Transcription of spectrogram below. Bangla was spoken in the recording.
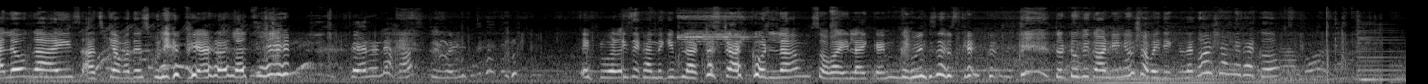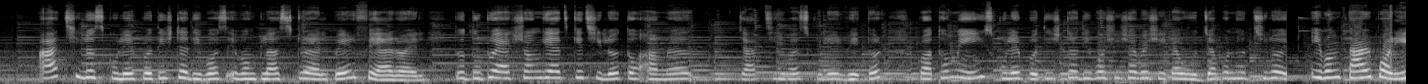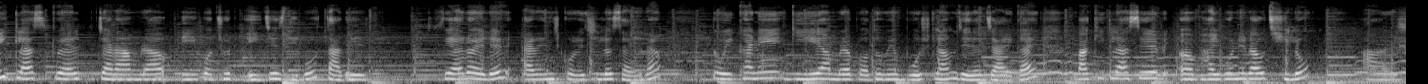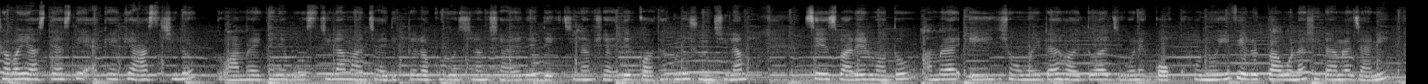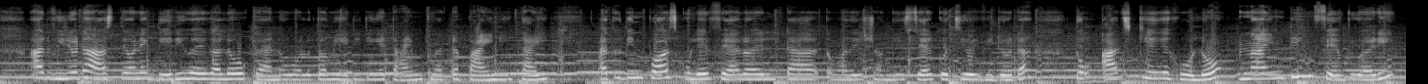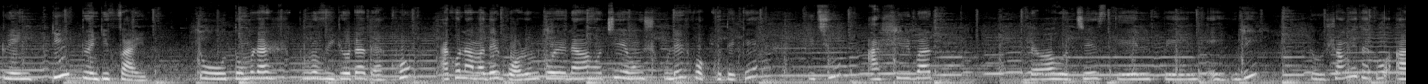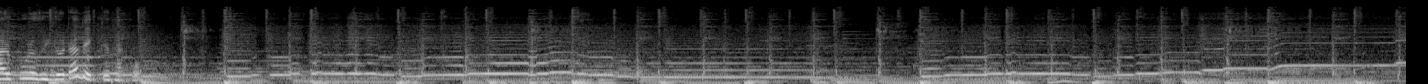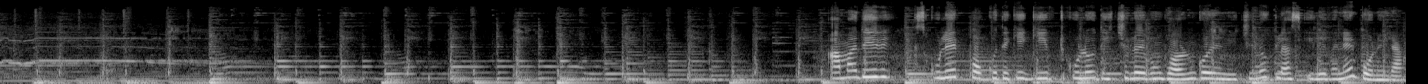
হ্যালো গাইস আজকে আমাদের স্কুলে ফেয়ারওয়েল আছে। ফেয়ারওয়েলে হাসছে ভাই। একটু বলে সেখান থেকে ব্লগটা স্টার্ট করলাম। সবাই লাইক অ্যান্ড কমেন্ট সাবস্ক্রাইব তো টু বি কন্টিনিউ সবাই দেখতে থাকো আর সঙ্গে থাকো। আজ ছিল স্কুলের প্রতিষ্ঠা দিবস এবং ক্লাস টুয়েলভের ফেয়ারওয়েল তো দুটো একসঙ্গে আজকে ছিল তো আমরা যাচ্ছি এবার স্কুলের ভেতর। প্রথমেই স্কুলের প্রতিষ্ঠা দিবস হিসাবে সেটা উদযাপন হচ্ছিল। এবং তারপরেই ক্লাস টুয়েলভ যারা আমরা এই বছর এইচএস দিব, তাদের ফেয়ারওয়েলের অ্যারেঞ্জ করেছিল স্যারেরা। তো এখানে গিয়ে আমরা প্রথমে বসলাম যে জায়গায়। বাকি ক্লাসের ভাই বোনেরাও ছিল আর সবাই আস্তে আস্তে একে একে আসছিল। তো আমরা এখানে বসছিলাম আর চারিদিকটা লক্ষ্য করছিলাম, স্যারেদের দেখছিলাম, স্যারেদের কথাগুলো শুনছিলাম শেষবারের মতো। আমরা এই সময়টা হয়তো আর জীবনে কখনোই ফেরত পাবো না, সেটা আমরা জানি। আর ভিডিওটা আসতে অনেক দেরি হয়ে গেল। কেন বলো তো, আমি এডিটিংয়ে টাইম খুব একটা পাইনি, তাই এতদিন পর স্কুলের ফেয়ারওয়েলটা তোমাদের সঙ্গে শেয়ার করছি ওই ভিডিওটা। তো আজকে হলো nineteen February twenty twenty five তো তোমরা পুরো ভিডিওটা দেখো। এখন আমাদের বরণ করে নেওয়া হচ্ছে এবং স্কুলের পক্ষ থেকে কিছু আশীর্বাদ দেওয়া হচ্ছে স্কেল পেন এইগুলি তো সঙ্গে থাকো আর পুরো ভিডিওটা দেখতে থাকো। আমাদের স্কুলের পক্ষ থেকে গিফটগুলো দিচ্ছিল এবং বরণ করে নিচ্ছিল ক্লাস ইলেভেনের বোনেরা।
